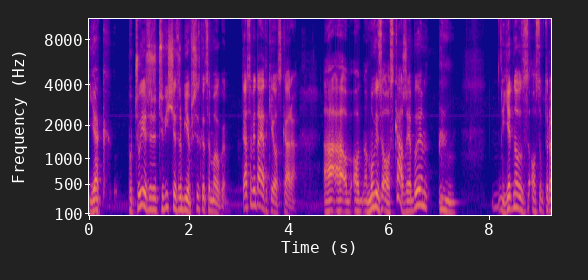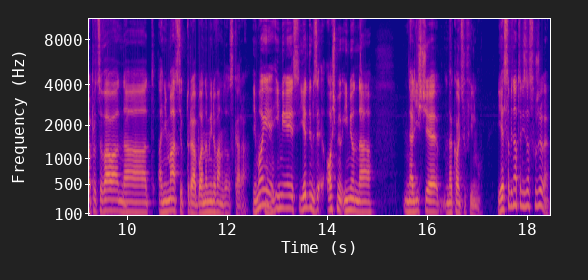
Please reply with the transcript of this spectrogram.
jak poczuję, że rzeczywiście zrobiłem wszystko, co mogłem. To ja sobie daję takiego Oscara. A, a, a, a mówiąc o Oscarze, ja byłem jedną z osób, która pracowała nad animacją, która była nominowana do Oscara. I moje mhm. imię jest jednym z ośmiu imion na, na liście na końcu filmu. Ja sobie na to nie zasłużyłem.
